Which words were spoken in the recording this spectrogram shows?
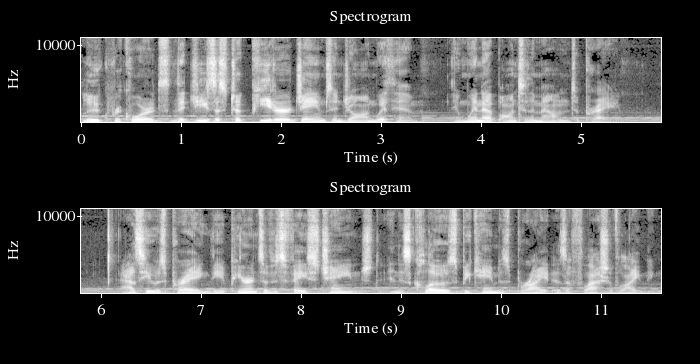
Luke records that Jesus took Peter, James, and John with him and went up onto the mountain to pray. As he was praying, the appearance of his face changed, and his clothes became as bright as a flash of lightning.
